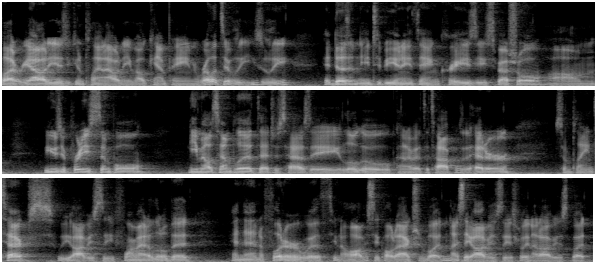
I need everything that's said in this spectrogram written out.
but reality is you can plan out an email campaign relatively easily. It doesn't need to be anything crazy special. Um, we use a pretty simple email template that just has a logo kind of at the top as a header, some plain text. We obviously format a little bit, and then a footer with, you know, obviously call to action button. I say obviously, it's really not obvious, but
